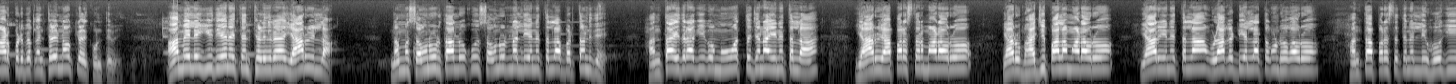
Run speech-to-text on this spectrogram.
ಮಾಡಿಕೊಡ್ಬೇಕಂತೇಳಿ ನಾವು ಕೇಳ್ಕೊತೀವಿ. ಆಮೇಲೆ ಇದು ಏನೈತೆ ಅಂತ ಹೇಳಿದ್ರೆ ಯಾರೂ ಇಲ್ಲ. ನಮ್ಮ ಸವನೂರು ತಾಲೂಕು ಸವನೂರಿನಲ್ಲಿ ಏನೈತಲ್ಲ ಬರ್ತಂಡಿದೆ ಅಂಥ ಇದ್ರಾಗ ಈಗ ಮೂವತ್ತು ಜನ ಏನೈತಲ್ಲ ಯಾರು ವ್ಯಾಪಾರಸ್ಥರು ಮಾಡೋರು, ಯಾರು ಭಾಜಿ ಪಾಲ ಮಾಡೋರು ಯಾರು ಏನೈತಲ್ಲ, ಉಳ್ಳಾಗಡ್ಡಿ ಎಲ್ಲ ತೊಗೊಂಡು ಹೋಗವರು. ಅಂಥ ಪರಿಸ್ಥಿತಿನಲ್ಲಿ ಹೋಗಿ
